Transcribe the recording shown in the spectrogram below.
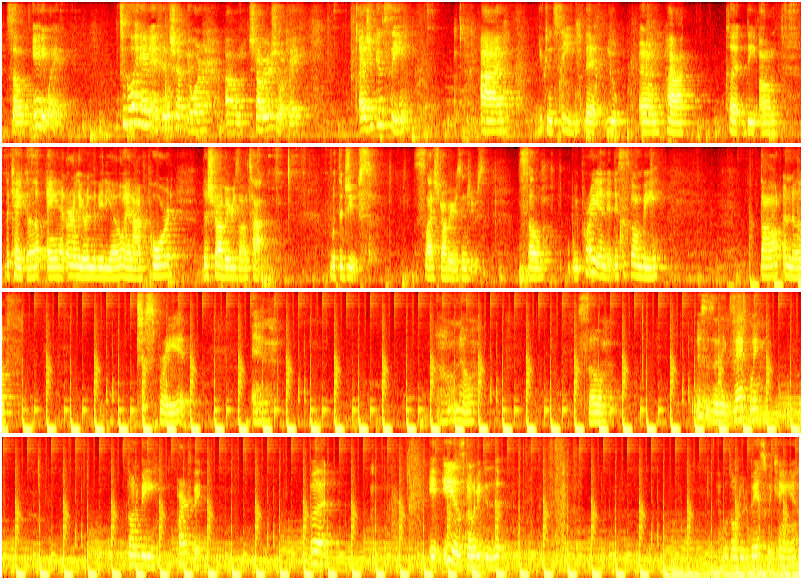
So, anyway, to go ahead and finish up your um, strawberry shortcake. As you can see, I you can see that you um, how I cut the um, the cake up and earlier in the video and I've poured the strawberries on top with the juice sliced strawberries and juice. So we're praying that this is going to be thawed enough to spread and I don't know. So this isn't exactly gonna be perfect, but it is gonna be good. And we're gonna do the best we can.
